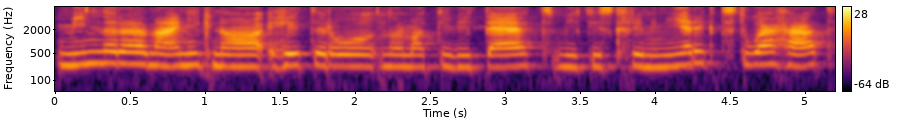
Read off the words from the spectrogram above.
meiner Meinung nach Heteronormativität mit Diskriminierung zu tun hat,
